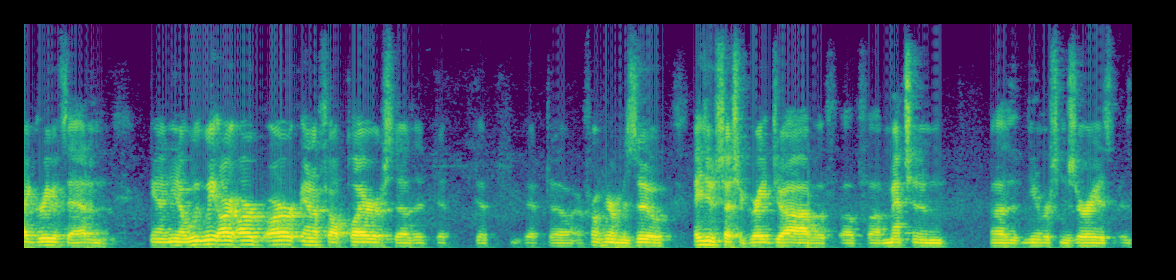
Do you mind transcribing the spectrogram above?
I agree with that. And and you know, we, we our, our, our NFL players uh, that that that, that uh, are from here in Mizzou, they do such a great job of, of uh, mentioning uh, the University of Missouri is, is,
